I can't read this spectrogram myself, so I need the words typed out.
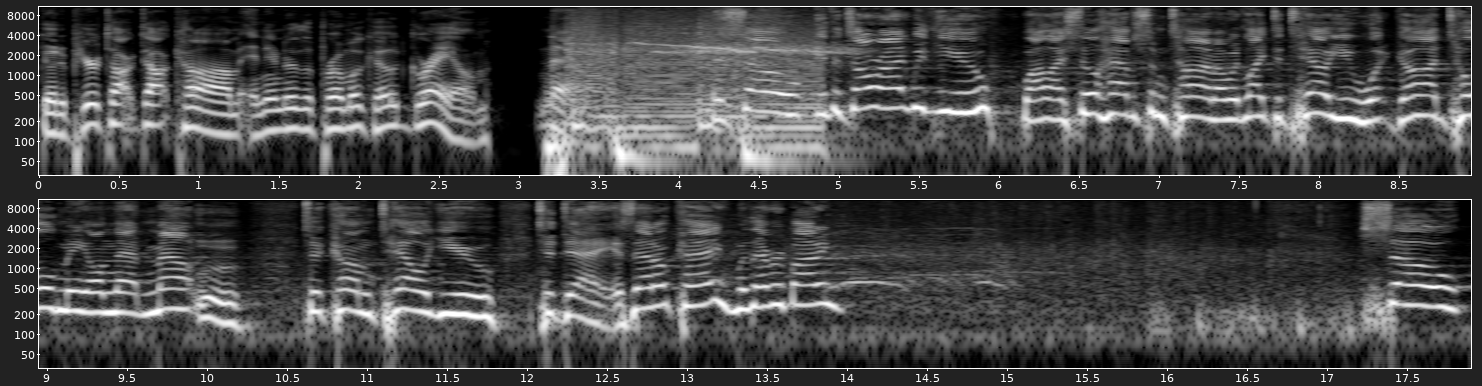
Go to puretalk.com and enter the promo code Graham now. And so, if it's all right with you, while I still have some time, I would like to tell you what God told me on that mountain to come tell you today. Is that okay with everybody? So,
